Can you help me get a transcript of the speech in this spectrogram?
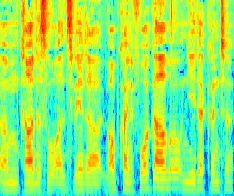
ähm, gerade so, als wäre da überhaupt keine Vorgabe und jeder könnte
